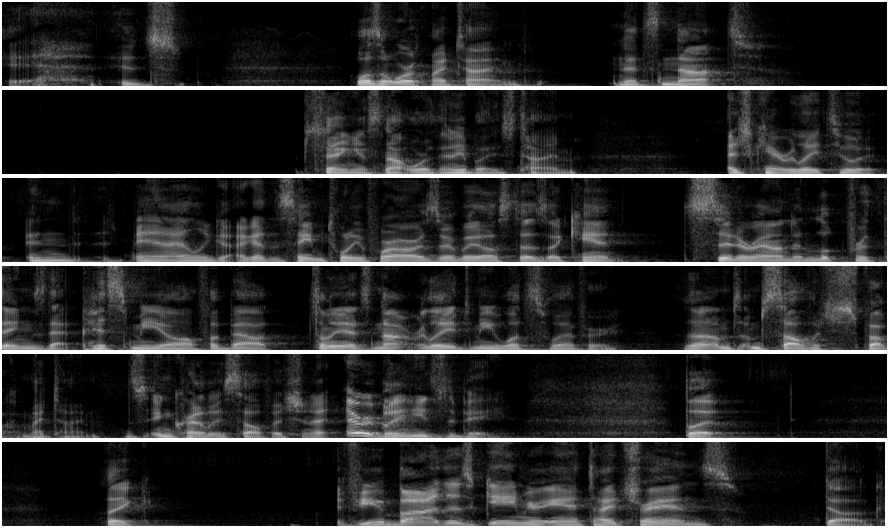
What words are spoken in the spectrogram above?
it's it wasn't worth my time and it's not saying it's not worth anybody's time I just can't relate to it. And man, I only got, I got the same 24 hours everybody else does. I can't sit around and look for things that piss me off about something that's not related to me whatsoever. I'm, I'm selfish as fuck with my time. It's incredibly selfish, and everybody needs to be. But like, if you buy this game, you're anti-trans, Doug.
